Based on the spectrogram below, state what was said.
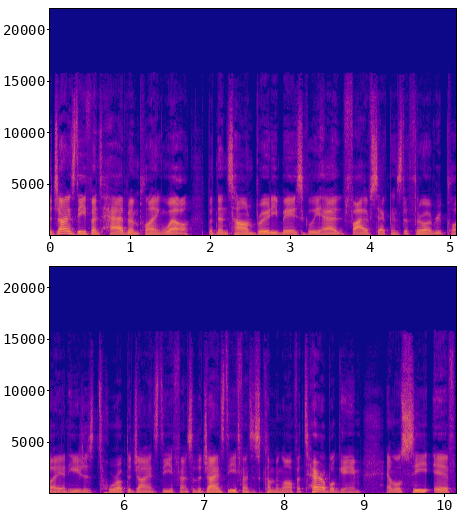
the Giants defense had been playing well, but then Tom Brady basically had five seconds to throw every play, and he just tore up the Giants defense. So the Giants defense is coming off a terrible game, and we'll see if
